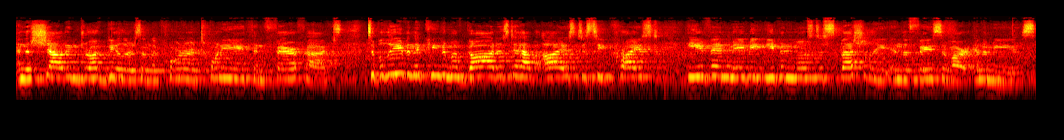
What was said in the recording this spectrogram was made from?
and the shouting drug dealers on the corner of 28th and Fairfax. To believe in the kingdom of God is to have eyes to see Christ, even, maybe even most especially, in the face of our enemies.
